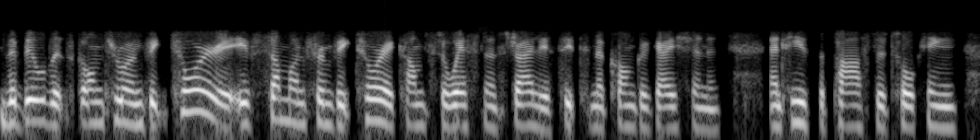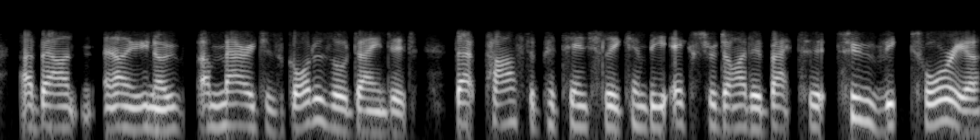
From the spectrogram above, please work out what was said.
the bill that's gone through in Victoria, if someone from Victoria comes to Western Australia, sits in a congregation, and, and hears the pastor talking about, uh, you know, a marriage as God has ordained it, that pastor potentially can be extradited back to, to Victoria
